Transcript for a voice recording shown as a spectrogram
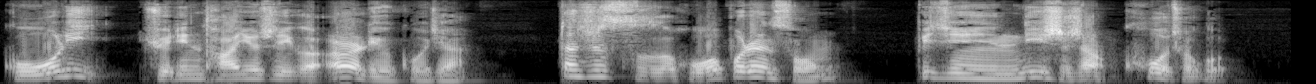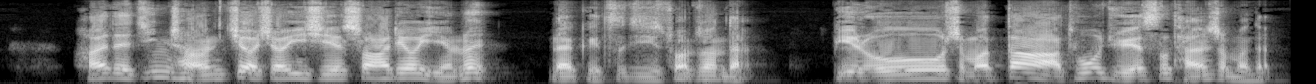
国力决定他又是一个二流国家，但是死活不认怂，毕竟历史上阔绰过，还得经常叫嚣一些沙雕言论来给自己壮壮胆，比如什么大突厥斯坦什么的。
